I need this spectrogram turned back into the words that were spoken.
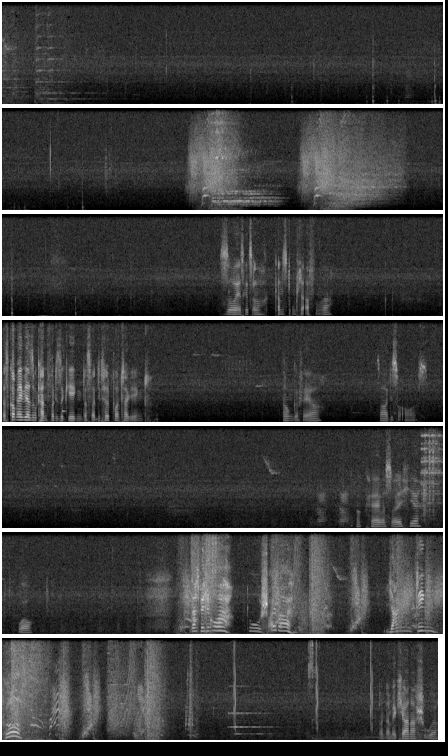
So, jetzt gibt's auch noch ganz dunkle Affen, wa? Das kommt mir wieder so bekannt vor, diese Gegend. Das war die Teleporter-Gegend. Ungefähr. Sah die so aus. Okay, was soll ich hier? Wow. Lass mich in Ruhe! Du Scheibe! Yang Ding Go! Und Amerikaner Schuhe.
